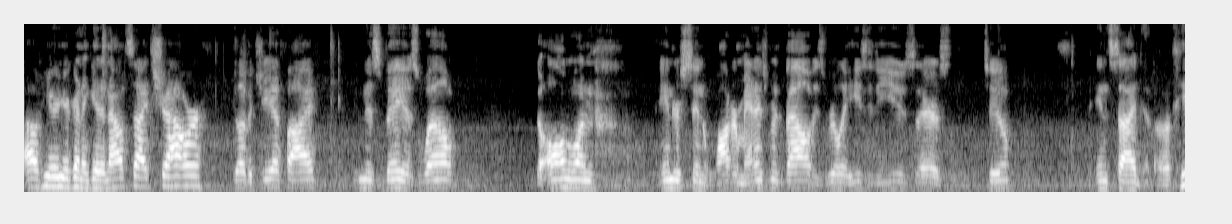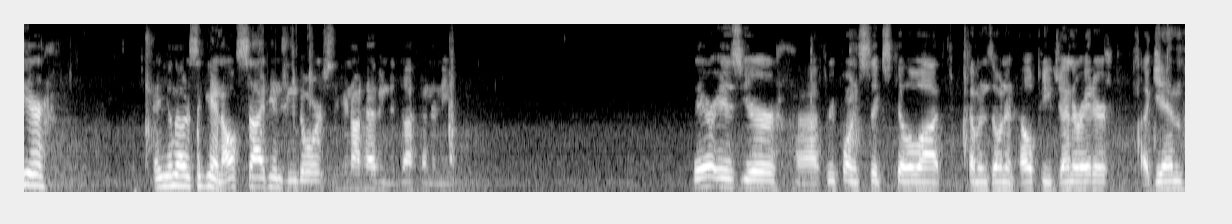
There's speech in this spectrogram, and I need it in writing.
out here you're going to get an outside shower. You'll have a GFI in this bay as well. The all-in-one Anderson water management valve is really easy to use there too. Inside of here, and you'll notice again, all side hinging doors, so you're not having to duck underneath. There is your uh, 3.6 kilowatt Cummins Onan LP generator. Again,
